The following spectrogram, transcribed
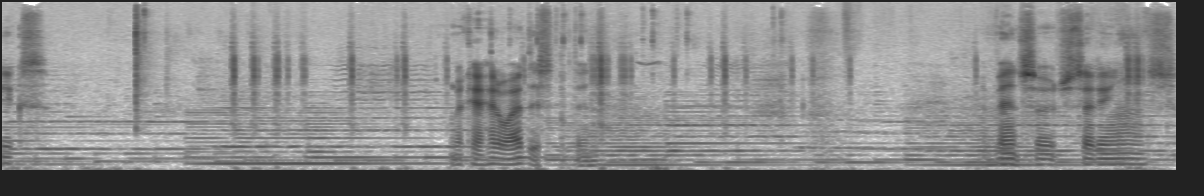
Sticks. Okay, how do I add this then? Advanced search settings.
